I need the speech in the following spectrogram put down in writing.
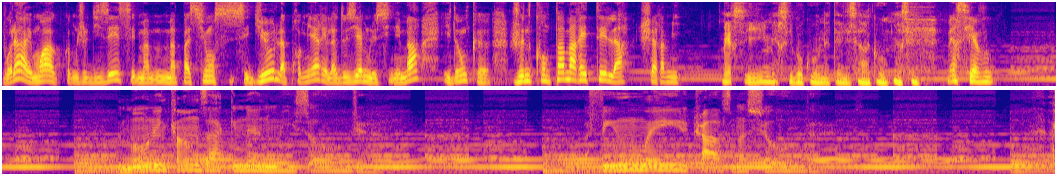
voilà, et moi, comme je disais, c'est ma, passion, c'est Dieu, la première, et la deuxième, le cinéma. Et donc, euh, je ne compte pas m'arrêter là, cher ami. Merci, merci beaucoup, Nathalie Saraco. Merci. Merci à vous. feel across my shoulders. I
